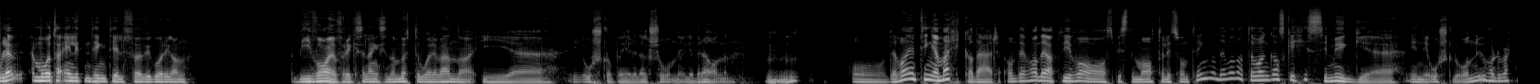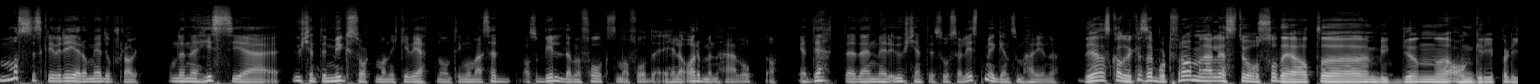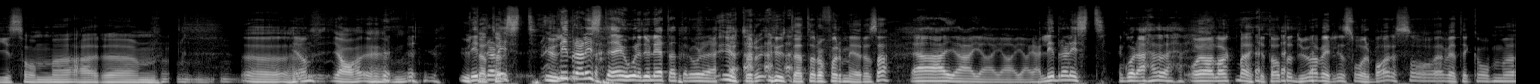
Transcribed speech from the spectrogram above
Ole, jeg må ta en liten ting til før vi går i gang. Vi var jo for ikke så lenge siden og møtte våre venner i, eh, i Oslo på i redaksjonen i Liberalen. Mhm. Og det var en ting jeg merka der, og det var det at vi var og spiste mat og litt sånne ting, og det var at det var en ganske hissig mygg eh, inne i Oslo. Og nå har det vært masse skriverier og medieoppslag om denne hissige, ukjente myggsorten man ikke vet noen ting om. Jeg har sett altså, bilder med folk som har fått hele armen hevet opp. da. Er dette den mer ukjente sosialistmyggen som herjer nå? Det skal du ikke se bort fra, men jeg leste jo også det at uh, myggen angriper de som er uh, uh, Ja. ja uh, ute Liberalist! Etter, Liberalist er ordet du leter etter, ordet. ute, ut etter å formere seg. Ja, ja, ja, ja, ja, ja. Liberalist. Det går, Og jeg har lagt merke til at du er veldig sårbar, så jeg vet ikke om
